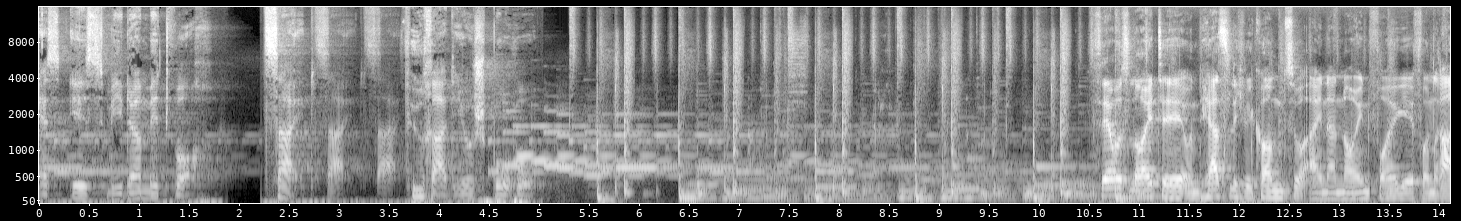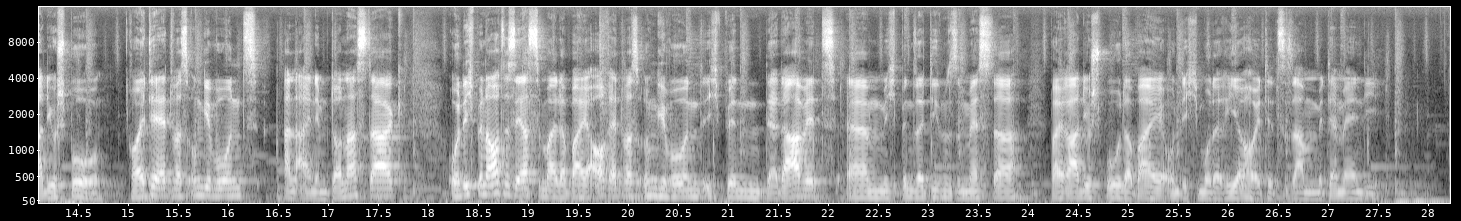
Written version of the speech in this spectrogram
Es ist wieder Mittwoch. Zeit für Radio Spoho. Servus Leute und herzlich willkommen zu einer neuen Folge von Radio Spoho. Heute etwas ungewohnt an einem Donnerstag. Und ich bin auch das erste Mal dabei, auch etwas ungewohnt. Ich bin der David. Ähm, ich bin seit diesem Semester bei Radio Spo dabei und ich moderiere heute zusammen mit der Mandy.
